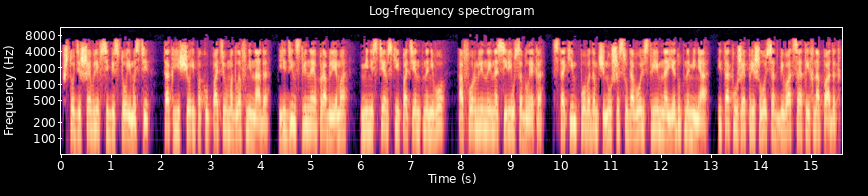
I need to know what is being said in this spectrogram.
что дешевле в себестоимости, так еще и покупать у маглов не надо. Единственная проблема – министерский патент на него – оформленный на Сириуса Блэка. С таким поводом чинуши с удовольствием наедут на меня, и так уже пришлось отбиваться от их нападок.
